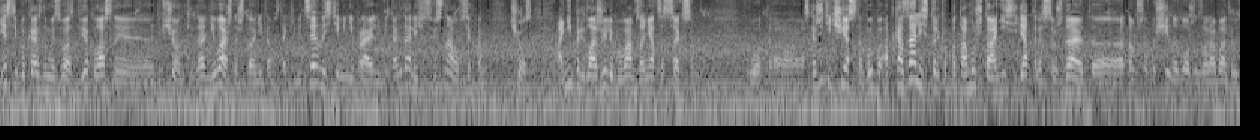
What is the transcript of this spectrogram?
Если бы каждому из вас две классные э, девчонки, да, неважно, что они там с такими ценностями неправильными и так далее, сейчас весна, у всех там чес, они предложили бы вам заняться сексом. Вот. а, Скажите честно, вы бы отказались только потому, что они сидят и рассуждают э, о том, что мужчина должен зарабатывать.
